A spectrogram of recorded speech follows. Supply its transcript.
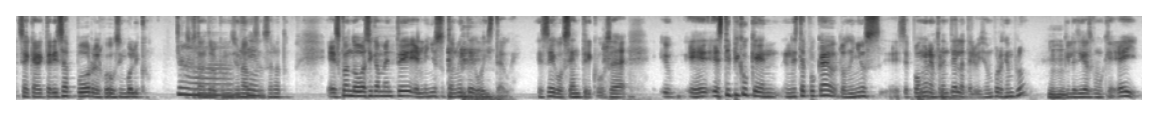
se caracteriza por el juego simbólico. Es justamente lo que Ah, mencionabas sí. hace rato. Es cuando básicamente el niño es totalmente egoísta, güey. Es egocéntrico. O sea, eh, eh, es típico que en, en esta época los niños eh, se pongan enfrente de la televisión, por ejemplo, Ujú. que les digas como que, hey,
